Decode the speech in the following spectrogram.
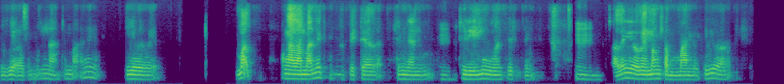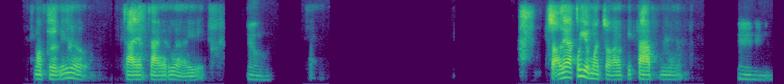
Iya, pernah cuma iya mak pengalamannya berbeda dengan Hmm. dirimu mas Kristen. Hmm. soalnya ya memang teman itu ya ngobrolnya ya cair-cair wae soalnya aku ya mau Alkitab Hmm.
